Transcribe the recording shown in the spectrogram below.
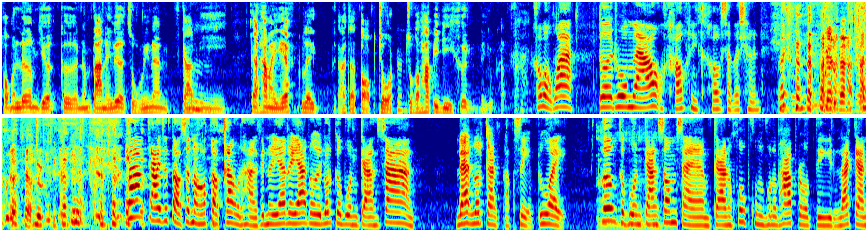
พอมันเริ่มเยอะเกินน้ำตาลในเลือดสูงนี่นั่น การมีการทำไอเอฟเลยอาจจะตอบโจทย์สุขภาพที่ดีขึ้นในยุคถัดไปเขาบอกว่า โดยรวมแล้วเขาถึงเขาสรรพชันเอ้ยร่างกายจะตอบสนองต่อการอุดอาหารเป็นระยะระยะโดยลดกระบวนการสร้าง และลดการอักเสบด้วย เพิ่มกระบวนการซ่อมแซม การควบคุมคุณภาพโปรตีน และการ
